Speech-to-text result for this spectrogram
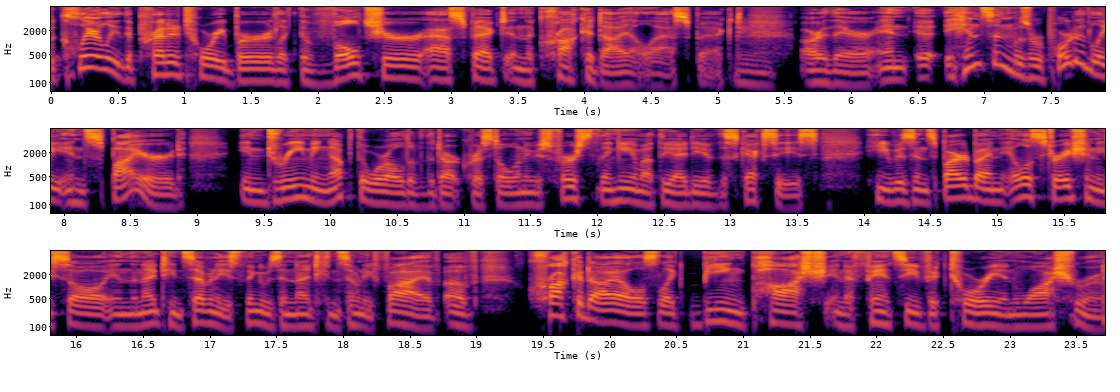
But clearly, the predatory bird, like the vulture aspect and the crocodile aspect, Mm. are there. And uh, Henson was reportedly inspired in dreaming up the world of the Dark Crystal when he was first thinking about the idea of the Skeksis. He was inspired by an illustration he saw in the 1970s, I think it was in 1975, of crocodiles like being posh in a fancy Victorian washroom.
